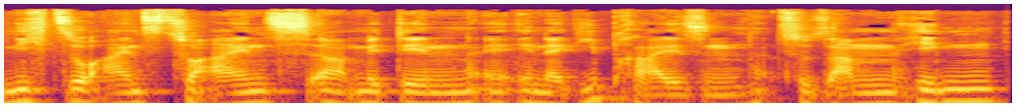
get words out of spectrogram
nicht so eins zu eins äh, mit den äh, Energiepreisen zusammenhingen.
